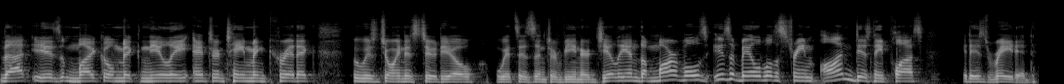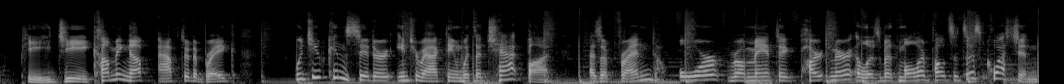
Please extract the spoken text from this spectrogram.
That is Michael McNeely, entertainment critic, who has joined in studio with his intervener, Jillian. The Marvels is available to stream on Disney Plus. It is rated PG. Coming up after the break, would you consider interacting with a chatbot as a friend or romantic partner? Elizabeth Muller poses this question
